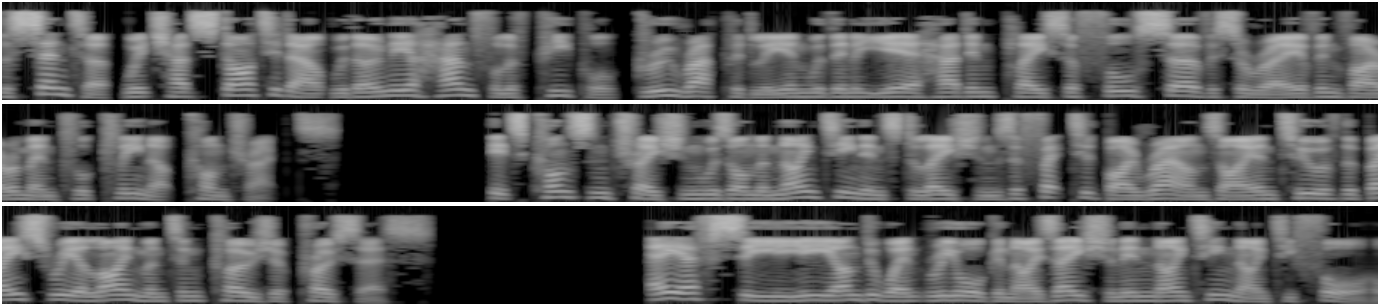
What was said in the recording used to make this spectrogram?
The center, which had started out with only a handful of people, grew rapidly and within a year had in place a full-service array of environmental cleanup contracts. Its concentration was on the 19 installations affected by rounds I and II of the base realignment and closure process. AFCEE underwent reorganization in 1994.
